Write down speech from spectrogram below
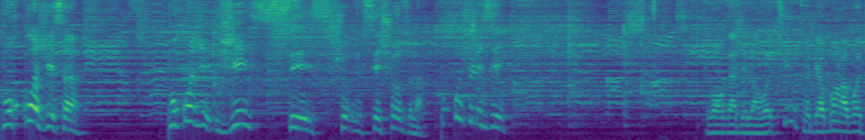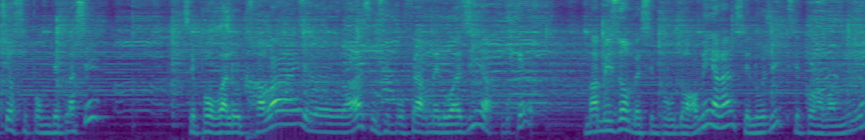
pourquoi j'ai ça. Pourquoi j'ai- ces, cho- ces choses-là Pourquoi je les ai? Tu vas regarder la voiture, tu vas dire, bon, la voiture c'est pour me déplacer. C'est pour aller au travail, euh, c'est pour faire mes loisirs. ok. Ma maison, ben, c'est pour dormir, hein, c'est logique, c'est pour avoir une maison.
